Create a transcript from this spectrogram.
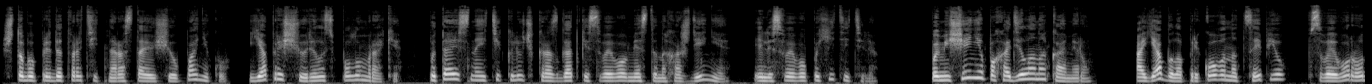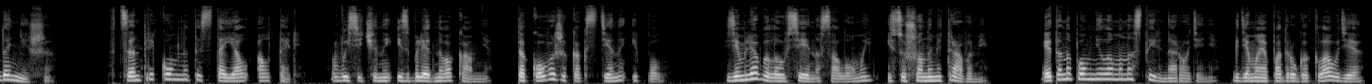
Чтобы предотвратить нарастающую панику, я прищурилась в полумраке, пытаясь найти ключ к разгадке своего местонахождения или своего похитителя. Помещение походило на камеру, а я была прикована цепью в своего рода нише. В центре комнаты стоял алтарь, высеченный из бледного камня, такого же, как стены и пол. Земля была усеяна соломой и сушеными травами. Это напомнило монастырь на родине, где моя подруга Клаудия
